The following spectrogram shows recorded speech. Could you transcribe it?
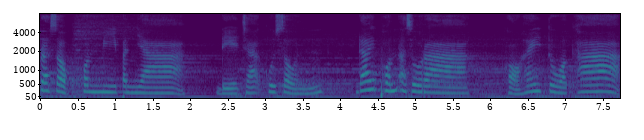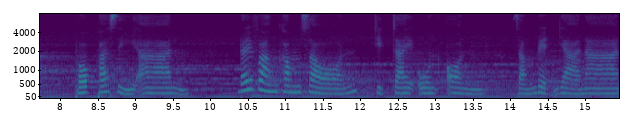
ประสบคนมีปัญญา เดชะกุศล ได้พ้นอสุรา ขอให้ตัวข้าพบพระศรีอาน ได้ฟังคำสอนจิตใจโอนอ่อนสำเร็จอย่านาน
